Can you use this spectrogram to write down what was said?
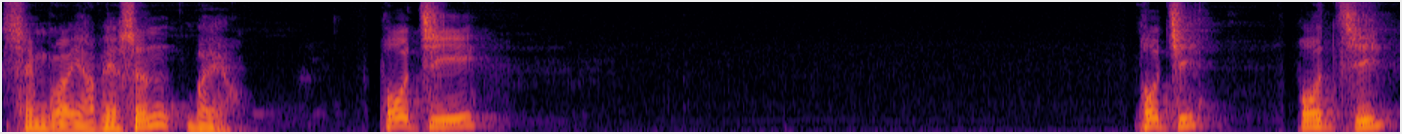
샘과 야벳은 뭐예요? 보지 보지 보지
